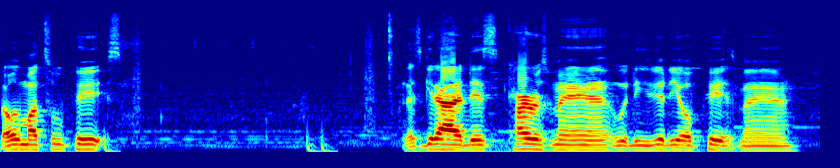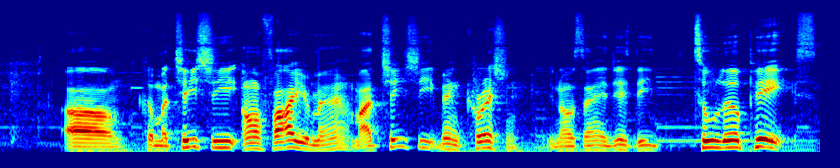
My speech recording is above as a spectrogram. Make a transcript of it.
Those are my two picks. Let's get out of this curse, man, with these video picks, man. Um, cause my cheat sheet on fire, man. My cheat sheet been crushing. You know what I'm saying? Just these two little picks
